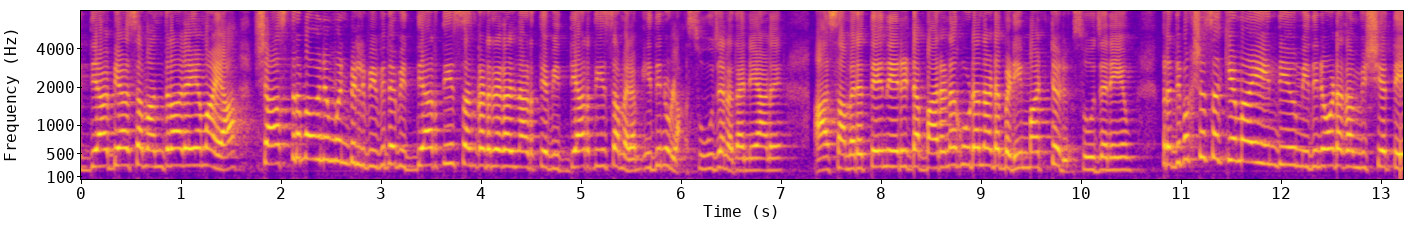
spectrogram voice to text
വിദ്യാഭ്യാസ മന്ത്രാലയമായ ശാസ്ത്രഭവന് മുൻപിൽ വിവിധ വിദ്യാർത്ഥി സംഘടനകൾ നടത്തിയ വിദ്യാർത്ഥി സമരം ഇതിനുള്ള സൂചന തന്നെയാണ്. ആ സമരത്തെ നേരിട്ട ഭരണകൂട നടപടി മറ്റൊരു സൂചനയും. പ്രതിപക്ഷ സഖ്യമായ ഇന്ത്യയും ഇതിനോടകം വിഷയത്തെ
